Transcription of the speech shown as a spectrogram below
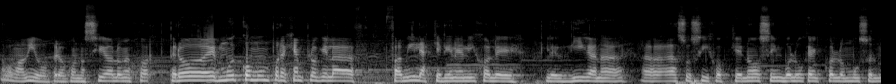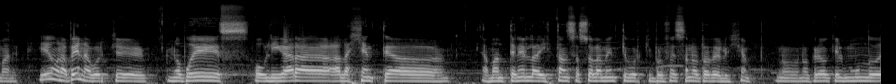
no como amigos, pero conocido a lo mejor. Pero es muy común, por ejemplo, que las familias que tienen hijos les, digan a, a, sus hijos que no se involucren con los musulmanes. Y es una pena porque no puedes obligar a, a la gente a, a mantener la distancia solamente porque profesan otra religión. No, no creo que el mundo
